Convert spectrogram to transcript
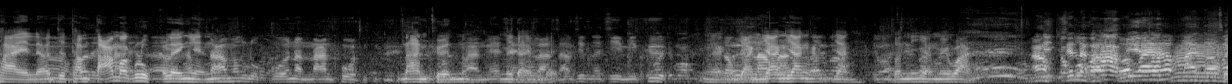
ไทยๆแล้วจะทำตามมักลุกอะไรเงี้ยตานะมมักลุกโอ้นั่นนานโพดนานเกินเนอะนานแม้ไม่ได้ใช้เวไม่ลาได้สามสิบนาทีมีคืบเออยังยังยังครับยังตอนนี้ยังไม่ว่าง เอ้าเสร็จแล้วครับต่อไปครับไปต่อไป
